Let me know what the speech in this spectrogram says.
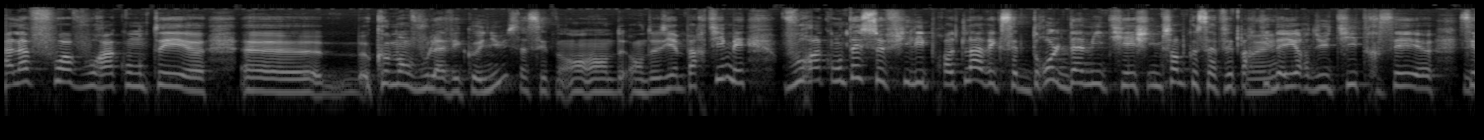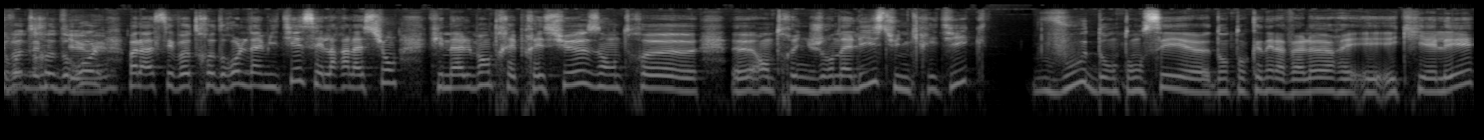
à la fois, vous racontez comment vous l'avez connu, ça, c'est en, en, deuxième partie, mais vous racontez ce Philippe Roth-là avec cette drôle d'amitié il me semble que ça fait partie d'ailleurs du titre. C'est euh, c'est votre drôle. Voilà, c'est votre drôle d'amitié. C'est la relation finalement très précieuse entre euh, entre une journaliste, une critique vous, dont on sait, euh, dont on connaît la valeur et, et, et qui elle est,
